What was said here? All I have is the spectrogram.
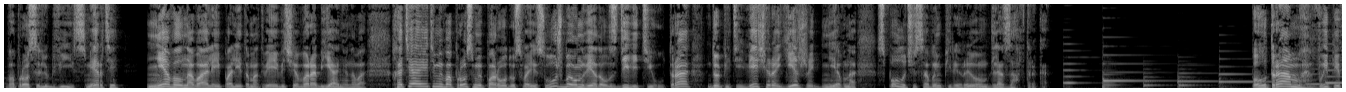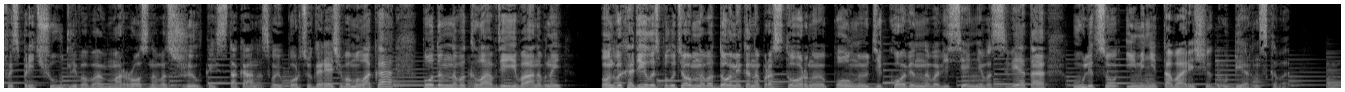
Вопросы любви и смерти не волновали Ипполита Матвеевича Воробьянинова, хотя этими вопросами по роду своей службы он ведал с 9 утра до 5 вечера ежедневно, с получасовым перерывом для завтрака. По утрам, выпив из причудливого морозного с жилкой стакана свою порцию горячего молока, поданного Клавдией Ивановной, он выходил из полутемного домика на просторную, полную диковинного весеннего света улицу имени товарища Губернского.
